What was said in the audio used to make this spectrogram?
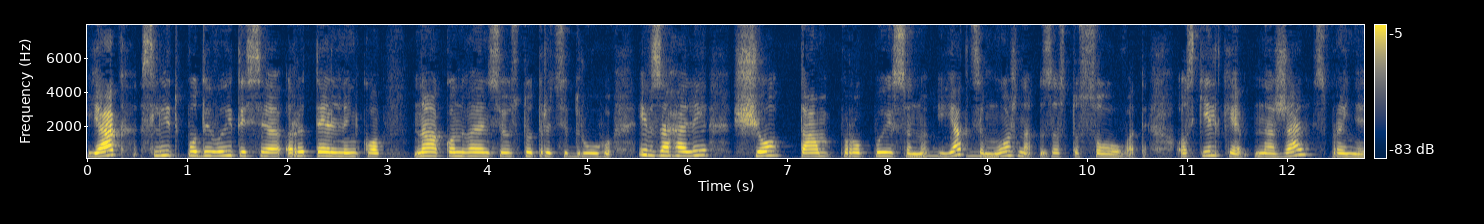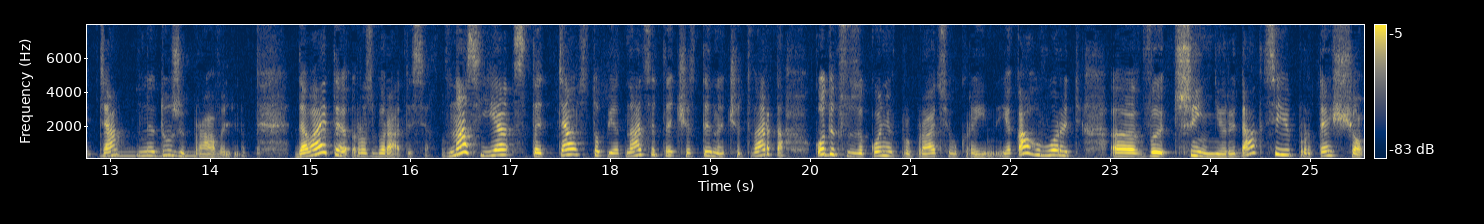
як слід подивитися ретельненько на конвенцію 132 і взагалі, що там прописано, і як це можна застосовувати, оскільки, на жаль, сприйняття не дуже правильне. Давайте розбиратися. В нас є стаття 115, частина 4 Кодексу законів про працю України, яка говорить е, в чинній редакції про те, що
